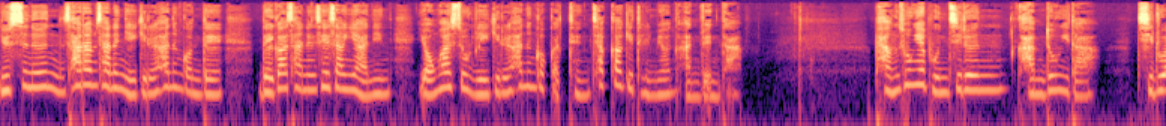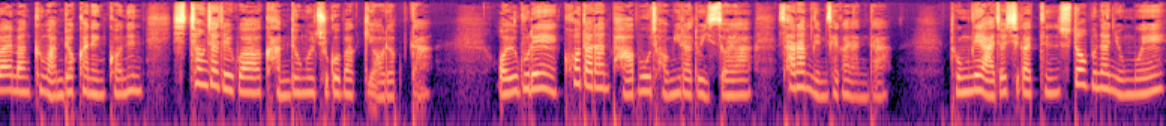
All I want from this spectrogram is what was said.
뉴스는 사람 사는 얘기를 하는 건데 내가 사는 세상이 아닌 영화 속 얘기를 하는 것 같은 착각이 들면 안 된다. 방송의 본질은 감동이다. 지루할 만큼 완벽한 앵커는 시청자들과 감동을 주고받기 어렵다. 얼굴에 커다란 바보 점이라도 있어야 사람 냄새가 난다. 동네 아저씨 같은 수더분한 용모에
